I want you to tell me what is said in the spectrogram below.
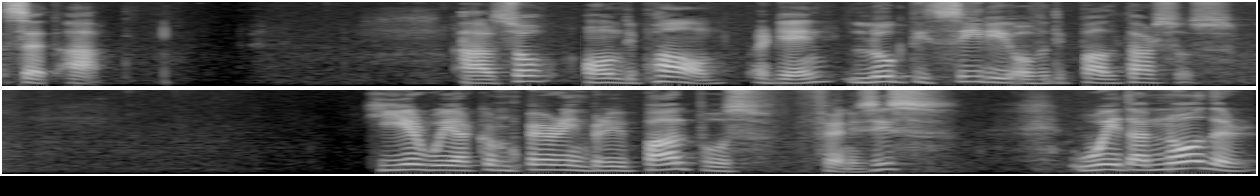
set up. Also, on the palm, again, look the city of the palptarsus. Here we are comparing Brevipalpus phoenicis with another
